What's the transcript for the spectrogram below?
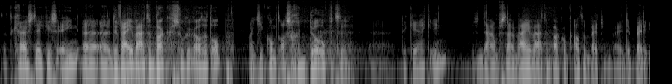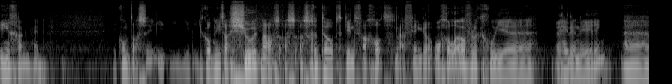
dat, kruisteken is één. Uh, de wijwaterbak zoek ik altijd op, want je komt als gedoopte de kerk in. Dus daarom staan wijwaterbak ook altijd bij de, bij de, bij de ingang. Hè. Je komt, als, je, je, komt niet als Sjoerd, maar als, als, als gedoopt kind van God. Nou, vind ik een ongelooflijk goede redenering. Uh,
